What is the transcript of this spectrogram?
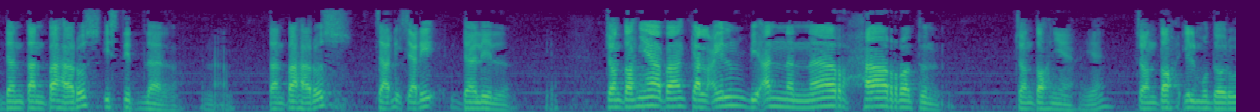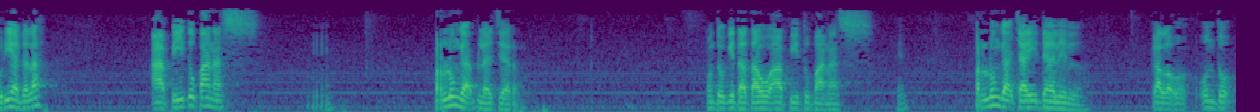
dan tanpa harus istidlal. Nah, tanpa harus cari-cari dalil. Ya. Contohnya apa? Kal ilm bi anna nar harratun. Contohnya, ya. Contoh ilmu doruri adalah api itu panas. Perlu nggak belajar untuk kita tahu api itu panas? Perlu nggak cari dalil? Kalau untuk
